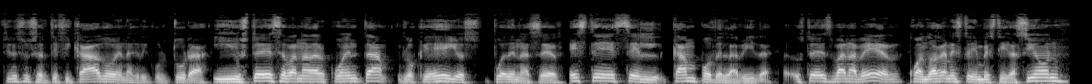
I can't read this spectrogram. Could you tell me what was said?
tiene su certificado en agricultura y ustedes se van a dar cuenta lo que ellos pueden hacer. Este es el campo de la vida. Ustedes van a ver cuando hagan esta investigación.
